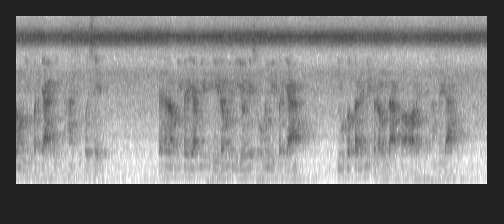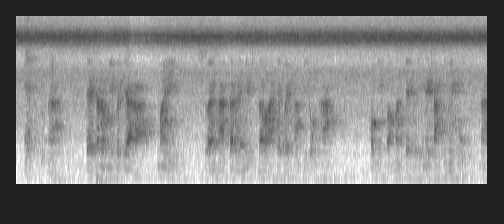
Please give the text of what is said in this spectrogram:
ต้องมีปัญญาอีกห้าสิบเปอร์เซ็นต์แต่ถ้าเรามีกัลยาณมิตรดีเราไม่มีโยนิสูไม่มีปัญญา อยู่กับกัลยมิตรตลอดเวลาก็เอาอะไรจะทำไม่ได้นะแต่ถ้าเรามีปัญญาไม่แสวงหากัลยาณมิตรเราอาจจะไปทางที่หลงทางเพราะมีความมั่นใจตัวเองในทางที่ไม่ถูกนะ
